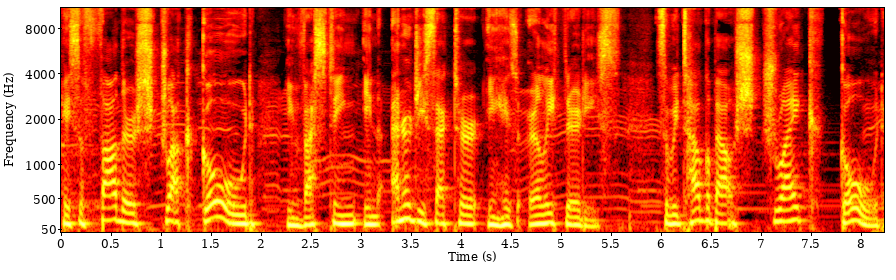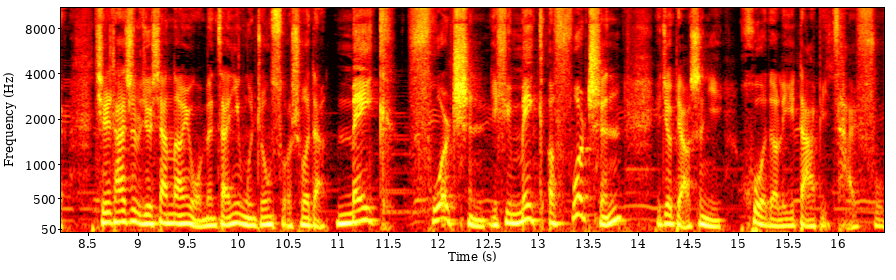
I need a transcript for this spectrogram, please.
His father struck gold investing in the energy sector in his early 30s. So we talk about strike gold. 其实它是不是就相当于我们在英文中所说的 make fortune? If you make a fortune，也就表示你获得了一大笔财富。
